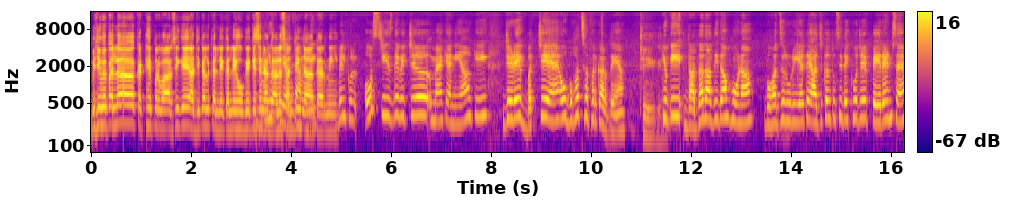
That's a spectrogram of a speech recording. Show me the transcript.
ਵੀ ਜਿਵੇਂ ਪਹਿਲਾਂ ਇਕੱਠੇ ਪਰਿਵਾਰ ਸੀਗੇ ਅੱਜ ਕੱਲ ਇਕੱਲੇ ਇਕੱਲੇ ਹੋ ਗਏ ਕਿਸੇ ਨਾਲ ਗੱਲ Nuclear ਸਾਂਝੀ ਨਾ family। ਕਰਨੀ ਬਿਲਕੁਲ ਉਸ ਚੀਜ਼ ਦੇ ਵਿੱਚ ਮੈਂ ਕਹਿੰਨੀ ਆ ਕਿ ਜਿਹੜੇ ਬੱਚੇ ਐ ਉਹ ਬਹੁਤ ਸਫਰ ਕਰਦੇ ਆ ਠੀਕ ਹੈ ਕਿਉਂਕਿ ਦਾਦਾ ਦਾਦੀ ਦਾ ਹੋਣਾ ਬਹੁਤ ਜ਼ਰੂਰੀ ਹੈ ਤੇ ਅੱਜ ਕੱਲ ਤੁਸੀਂ ਦੇਖੋ ਜੇ ਪੇਰੈਂਟਸ ਐ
